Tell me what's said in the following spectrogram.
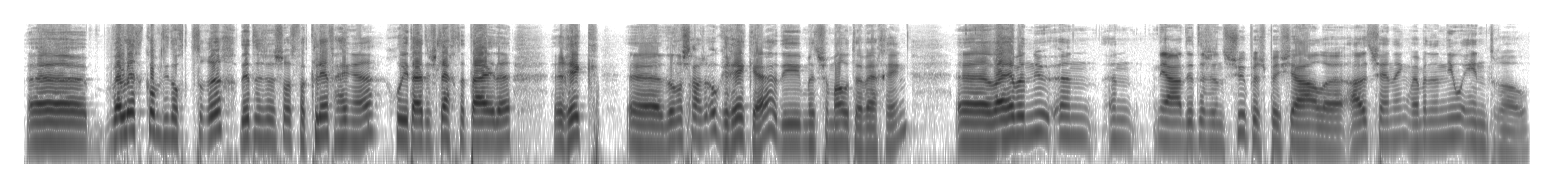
Eh, wellicht komt hij nog terug. Dit is een soort van cliffhanger. Goede tijden, slechte tijden. Rick, eh, dat was trouwens ook Rick hè, die met zijn motor wegging. Eh, wij hebben nu een, een, ja, dit is een super speciale uitzending. We hebben een nieuw intro.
